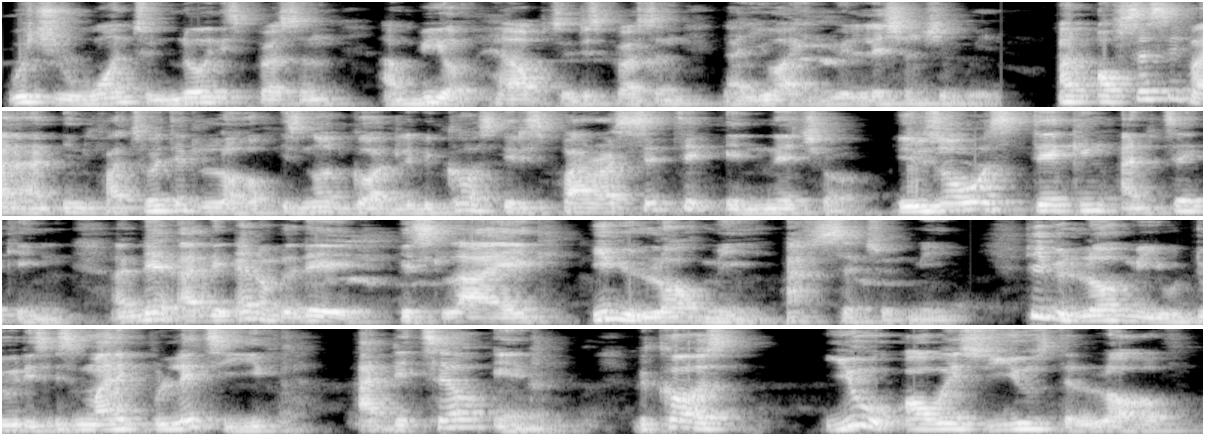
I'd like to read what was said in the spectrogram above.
which you want to know this person and be of help to this person that you are in relationship with. An obsessive and an infatuated love is not godly because it is parasitic in nature. It is always taking and taking. And then at the end of the day, it's like, if you love me, have sex with me. If you love me, you do this. It's manipulative at the tail end because you always use the love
